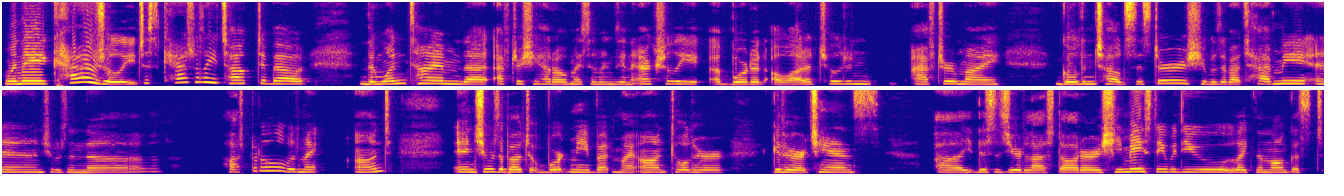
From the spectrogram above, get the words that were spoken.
when they casually, just casually talked about the one time that after she had all my siblings and actually aborted a lot of children after my golden child sister. She was about to have me, and she was in the hospital with my aunt, and she was about to abort me, but my aunt told her, give her a chance. Uh, this is your last daughter. She may stay with you like the longest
